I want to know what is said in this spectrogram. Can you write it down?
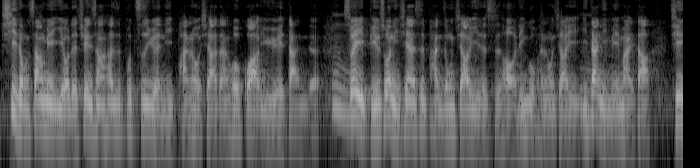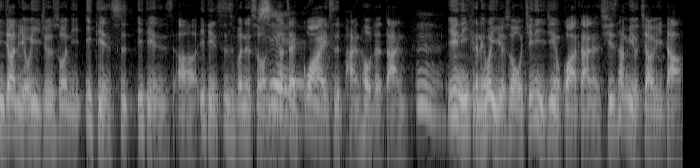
系统上面有的券商它是不支援你盘后下单或挂预约单的。嗯，所以比如说你现在是盘中交易的时候，零股盘中交易，一旦你没买到，其实你就要留意，就是说你一点四一点啊一点四十分的时候，你要再挂一次盘后的单，嗯，因为你可能会以为说我今天已经有挂单了，其实他没有交易到。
